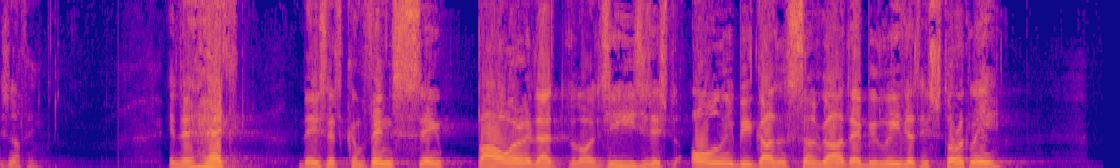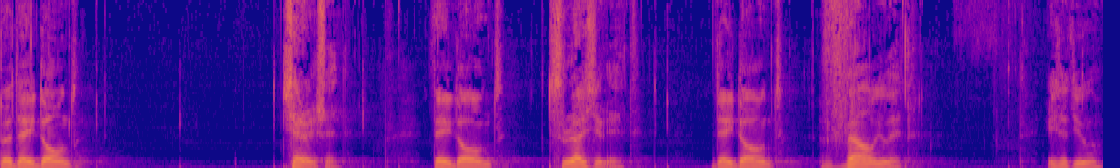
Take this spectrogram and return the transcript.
is nothing. In the head, there is that convincing power that the Lord Jesus is the only begotten Son of God. They believe that historically, but they don't cherish it. They don't treasure it. They don't value it. Is it you?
